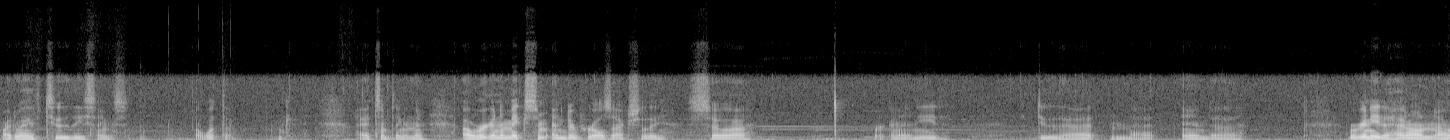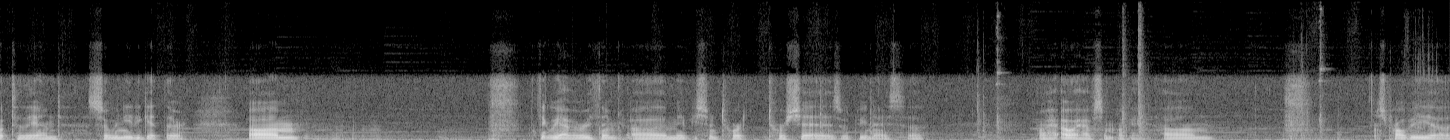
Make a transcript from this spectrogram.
why do I have two of these things? Oh, what the? Okay. I had something in there. Uh, we're gonna make some ender pearls actually. So uh, we're gonna need to do that and that, and uh, we're gonna need to head on out to the end. So we need to get there. Um, I think we have everything. Uh, maybe some tor torches would be nice. Uh, oh, I, oh, I have some. Okay. Um, let's probably uh,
